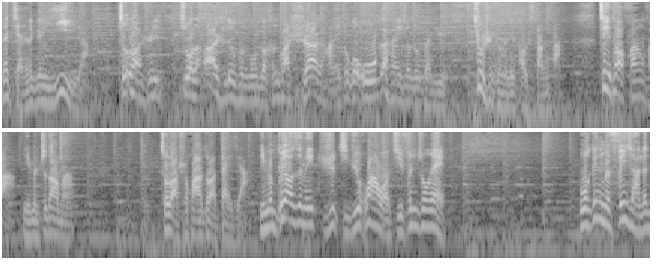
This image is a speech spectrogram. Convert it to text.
那简直跟一一样。周老师做了二十六份工作，横跨十二个行业，做过五个行业销售冠军，就是用的这套方法。这套方法你们知道吗？周老师花了多少代价？你们不要认为只是几句话哦，几分钟哎。我跟你们分享的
